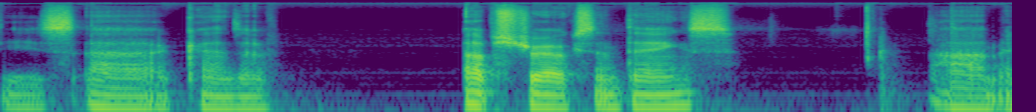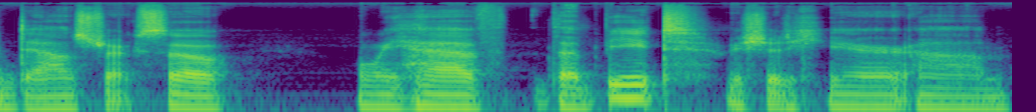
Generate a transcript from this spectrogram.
these uh, kinds of upstrokes and things um, and downstrokes. So when we have the beat, we should hear, um,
